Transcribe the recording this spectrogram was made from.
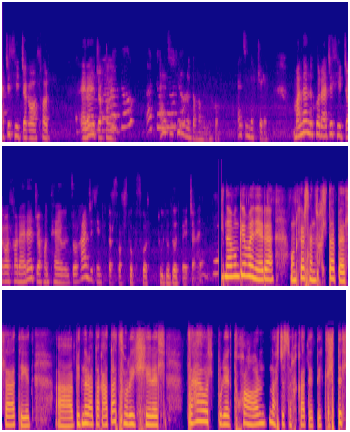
ажил хийж байгаа болохоор арай жоохон айз тэр өрөөнд байгаа юм нөхөө. Айзан давчаарай. Манай нөхөр ажил хийж байгаа болохоор арай жоохон тайван 6 жилийн дотор сурч төгсгөөр төлөвлөд байж байгаа юм. Намангийн маань яриа үнэхээр сонирхолтой байлаа. Тэгээд бид нар одоо гадаад сурыг гэхээр л заавал бүр яг тухайн оронд нь очиж сурах гэдэг. Гэтэл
